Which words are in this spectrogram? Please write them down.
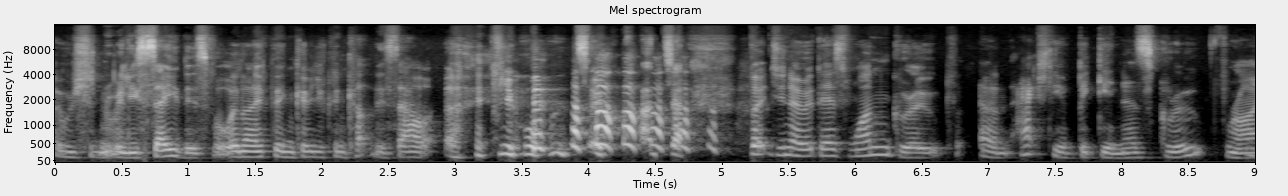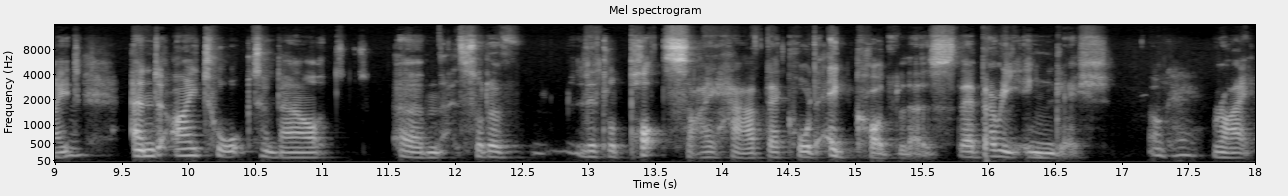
we shouldn't really say this, but when I think of, you can cut this out if you want to. but, uh, you know, there's one group, um, actually a beginners group, right? And I talked about um, sort of little pots I have. They're called egg coddlers. They're very English. Okay. Right,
